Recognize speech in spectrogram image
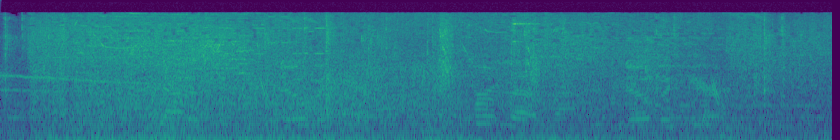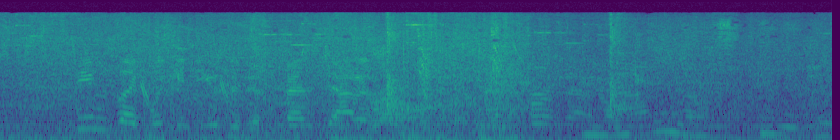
Status. Nova here. Confirm that last. Nova here. Seems like we could use a defense status. Confirm that Not last. enough energy.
